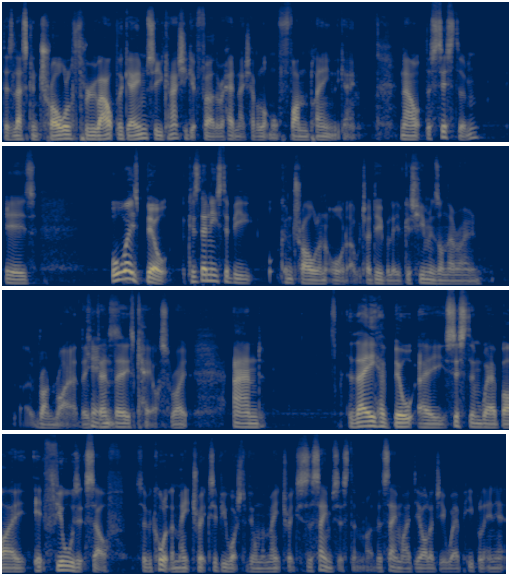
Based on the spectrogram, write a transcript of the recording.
There's less control throughout the game, so you can actually get further ahead and actually have a lot more fun playing the game. Now, the system is always built because there needs to be control and order, which I do believe, because humans on their own run riot. They, then there's chaos, right? And they have built a system whereby it fuels itself. So we call it the Matrix. If you watch the film The Matrix, it's the same system, right? The same ideology where people in it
